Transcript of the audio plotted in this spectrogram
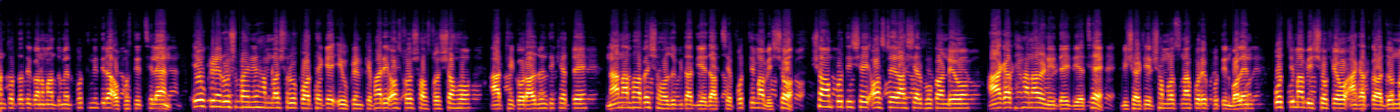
আন্তর্জাতিক গণমাধ্যমের প্রতিনিধিরা উপস্থিত ছিলেন। ইউক্রেনে রুশ বাহিনীর হামলা শুরুর পর থেকে ইউক্রেনকে ভারী অস্ত্র শস্ত্র সহ আর্থিক ও রাজনৈতিক ক্ষেত্রে নানাভাবে সহযোগিতা দিয়ে যাচ্ছে পশ্চিমা বিশ্ব। সম্প্রতি সেই অস্ত্রে রাশিয়ার ভূখণ্ডেও আঘাত হানার নির্দেশ দিয়েছে। বিষয়টির সমালোচনা করে পুতিন বলেন পশ্চিমা বিশ্বকেও আঘাত করার জন্য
